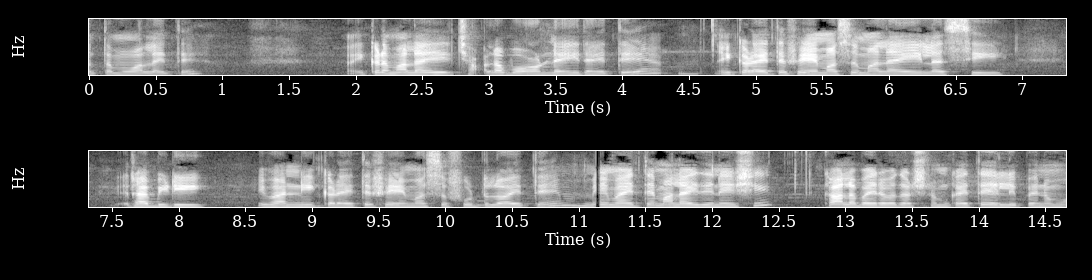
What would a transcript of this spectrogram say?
అత్తమ్మ వాళ్ళైతే. ఇక్కడ మలాయి చాలా బాగుండే ఇదైతే. ఇక్కడైతే ఫేమస్ మలాయి లస్సీ రబిడి ఇవన్నీ ఇక్కడైతే ఫేమస్ ఫుడ్లో అయితే. మేమైతే మలాయి తినేసి కాలభైరవ దర్శనంకి అయితే వెళ్ళిపోయినాము.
